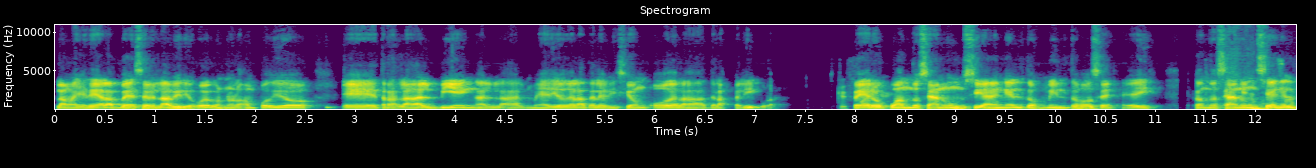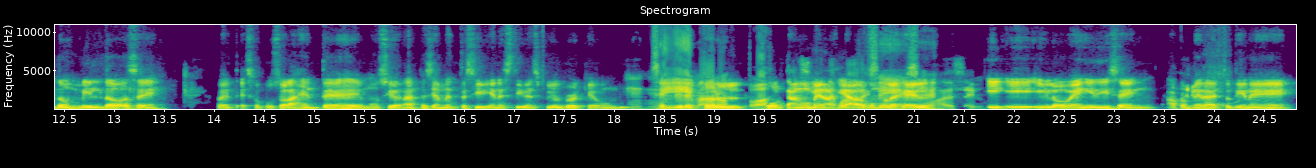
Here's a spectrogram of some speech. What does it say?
la mayoría de las veces, ¿verdad? Videojuegos no los han podido eh, trasladar bien al, al medio de la televisión o de, la- de las películas. Pero cuando se anuncia en el 2012, ey, cuando se anuncia en el 2012, pues eso puso a la gente emocionada, especialmente si viene Steven Spielberg, que es un, director mano. Tan homenajeado como lo sí, es él. Y, y, y lo ven y dicen, ah, pues mira, esto tiene...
